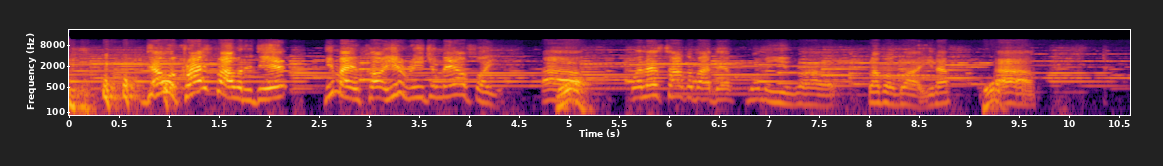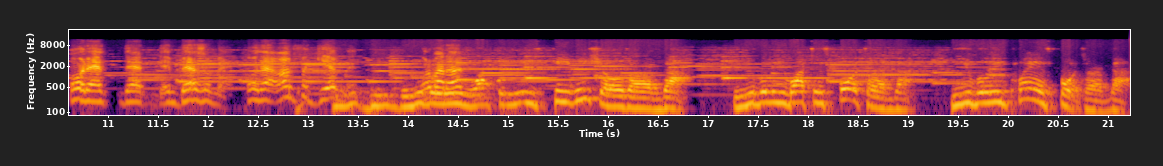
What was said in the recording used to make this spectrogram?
That what Christ probably did. He might called, he'll read your mail for you. Uh, Well, let's talk about that woman you, uh, blah, blah, blah, you know? Uh, or that, that embezzlement, or that Do, unforgiveness. do- do you What about believe watching these TV shows are of God? Do you believe watching sports are of God? Do you believe playing sports are of God?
